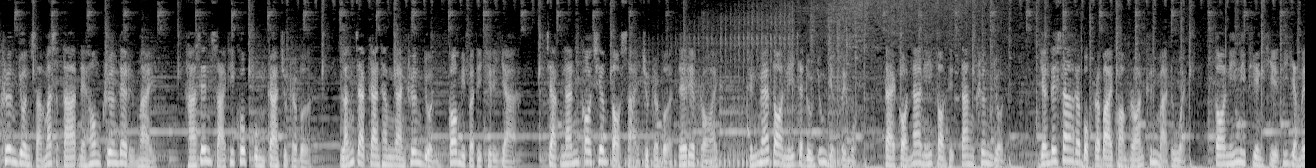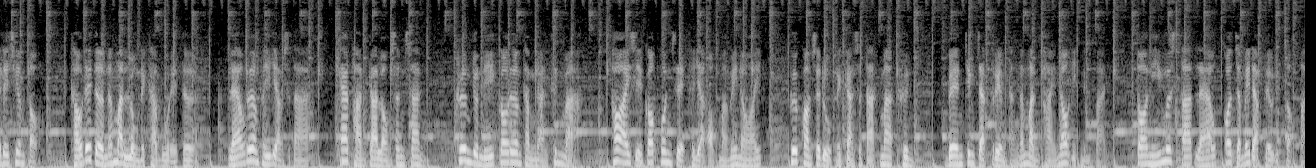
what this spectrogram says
เครื่องยนต์สามารถสตาร์ทในห้องเครื่องได้หรือไม่ หาเส้นสายที่ควบคุมการจุดระเบิด หลังจากการทำงานเครื่องยนต์ก็มีปฏิกิริยา จากนั้นก็เชื่อมต่อสายจุดระเบิดได้เรียบร้อย ถึงแม้ตอนนี้จะดูยุ่งเหยิงไปหมด แต่ก่อนหน้านี้ตอนติดตั้งเครื่องยนต์ยังได้สร้างระบบระบายความร้อนขึ้นมาด้วย ตอนนี้มีเพียงเกียที่ยังไม่ได้เชื่อมต่อ เขาได้เติมน้ำมันลงในคาร์บูเรเตอร์ แล้วเริ่มพยายามสตาร์ท แค่ผ่านการลองสั้นๆ เครื่องยนต์นี้ก็เริ่มทำงานขึ้นมา ท่อไอเสียก็พ่นเศษขยะออกมาไม่น้อย เพื่อความสะดวกในการสตาร์ทมากขึ้น เบนจึงจัดเตรียมถังน้ำมันภายนอกอีกหนึ่งใบ ตอนนี้เมื่อสตาร์ทแล้วก็จะไม่ดับเร็วอีกต่อไป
